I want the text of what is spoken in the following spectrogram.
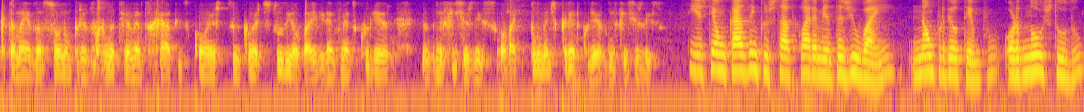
que também avançou num período relativamente rápido com este, com este estudo e ele vai, evidentemente, colher benefícios disso, ou vai, pelo menos, querer colher benefícios disso. Sim, este é um caso em que o Estado claramente agiu bem, não perdeu tempo, ordenou o estudo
